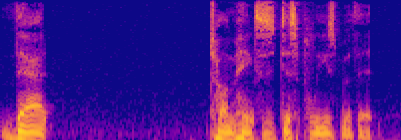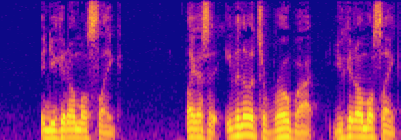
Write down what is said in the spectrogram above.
that Tom Hanks is displeased with it. And you can almost like like I said, even though it's a robot, you can almost like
